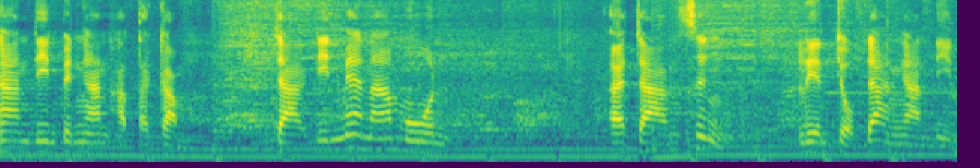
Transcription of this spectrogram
งานดินเป็นงานหัตถกรรม จากดินแม่น้ำมูล อาจารย์ซึ่งเรียนจบด้านงานดิน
